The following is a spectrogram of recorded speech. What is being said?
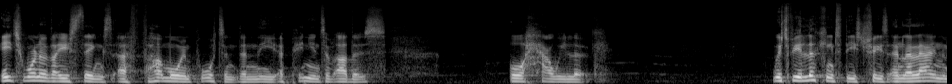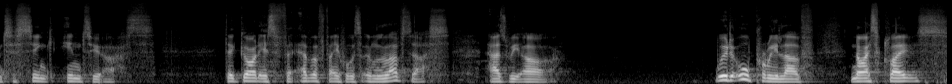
Each one of these things are far more important than the opinions of others or how we look. We're to be looking to these truths and allowing them to sink into us. That God is forever faithful and loves us as we are. We'd all probably love nice clothes.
